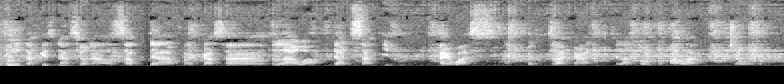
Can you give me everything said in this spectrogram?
Pebulu tangkis nasional Sabda Perkasa Belawa dan sang ibu tewas akibat kecelakaan di Jalan Tol Pemalang, Jawa Tengah.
